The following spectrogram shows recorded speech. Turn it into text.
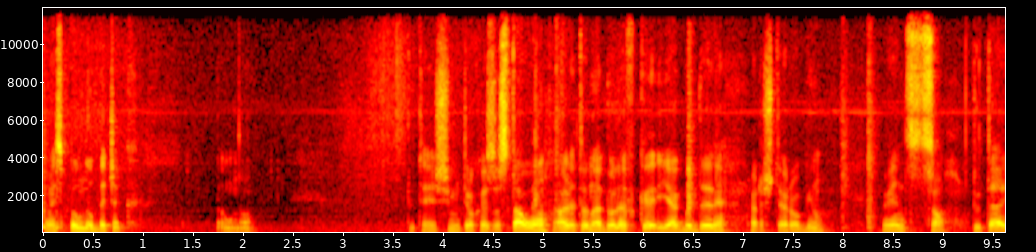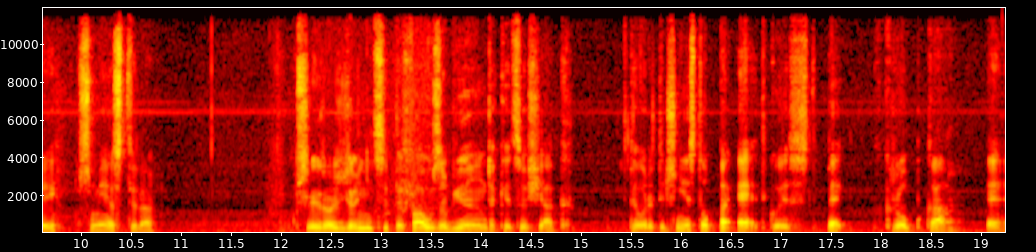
Tam jest pełno beczek. Pełno. Tutaj jeszcze mi trochę zostało, ale to na dolewkę i jak będę resztę robił. Więc co? Tutaj w sumie jest tyle. Przy rozdzielnicy PV zrobiłem takie coś jak teoretycznie jest to PE, tylko jest P.E.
